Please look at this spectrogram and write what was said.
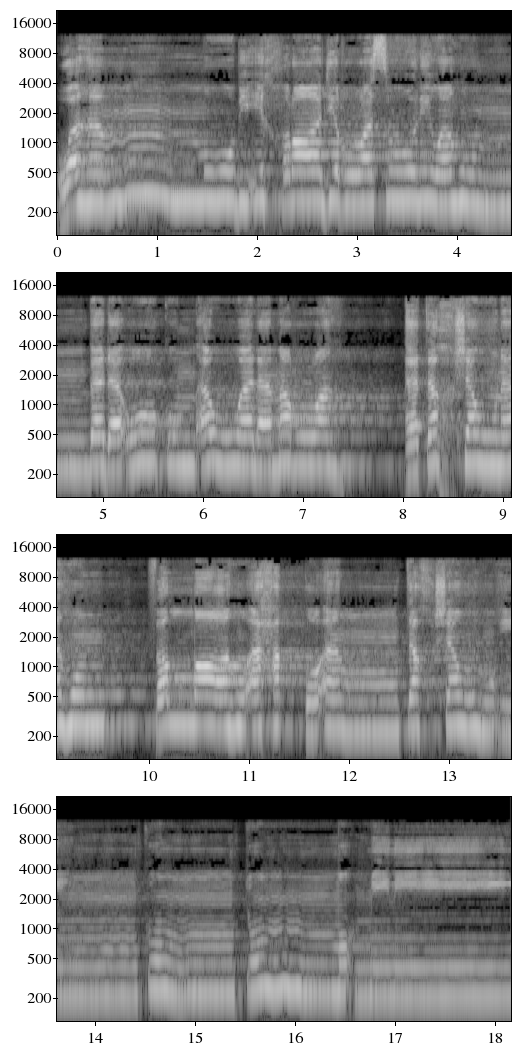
وهموا بإخراج الرسول وهم بدؤوكم أول مرة أتخشونهم فالله أحق أن تخشوه إن كنتم مؤمنين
